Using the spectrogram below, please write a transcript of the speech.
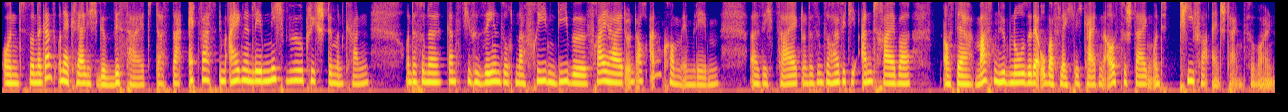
und so eine ganz unerklärliche Gewissheit, dass da etwas im eigenen Leben nicht wirklich stimmen kann und dass so eine ganz tiefe Sehnsucht nach Frieden, Liebe, Freiheit und auch Ankommen im Leben äh, sich zeigt. Und das sind so häufig die Antreiber, aus der Massenhypnose der Oberflächlichkeiten auszusteigen und tiefer einsteigen zu wollen.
